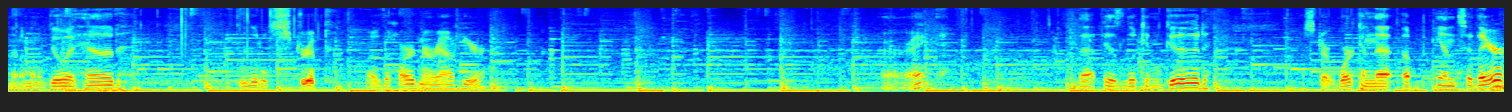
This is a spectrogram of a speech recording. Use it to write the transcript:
Then I'm gonna go ahead the little strip of the hardener out here. All right, that is looking good. I'll start working that up into there.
